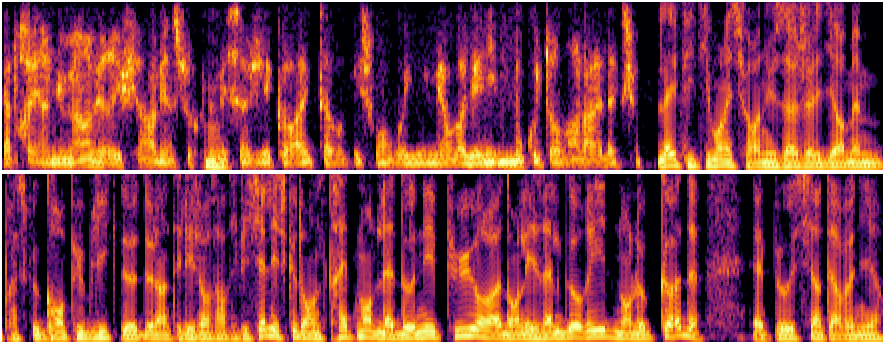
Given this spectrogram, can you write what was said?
Après, un humain vérifiera bien sûr que le mmh. message est correct avant qu'il soit envoyé, mais on va gagner beaucoup de temps dans la rédaction. Là, effectivement, on est sur un usage, j'allais dire même presque grand public de, de l'intelligence artificielle. Est-ce que dans le traitement de la donnée pure, dans les algorithmes, dans le code, elle peut aussi intervenir?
